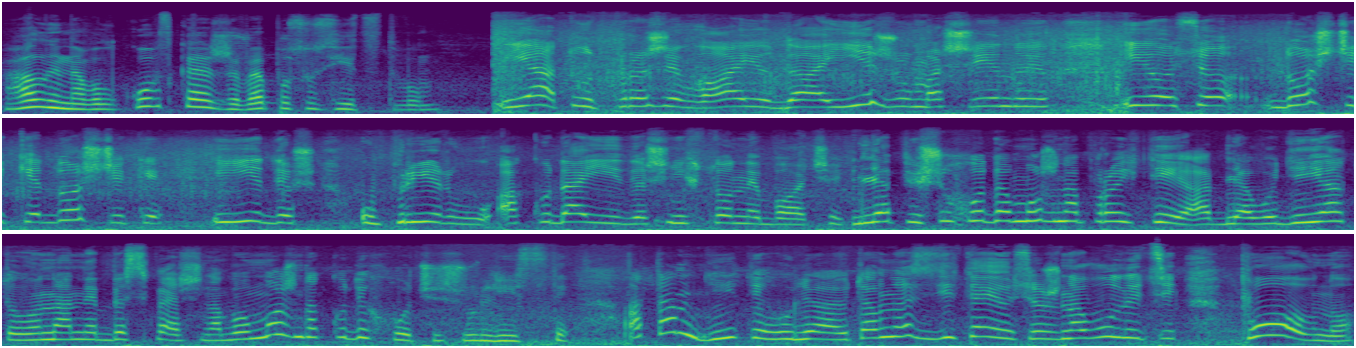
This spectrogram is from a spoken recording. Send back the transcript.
Галина Волковська живе по сусідству. Я тут проживаю, да, їжджу машиною, і ось дощики, дощики, і їдеш у прірву, а куди їдеш, ніхто не бачить. Для пішохода можна пройти, а для водія то вона небезпечна, бо можна куди хочеш улізти. А там діти гуляють, а в нас дітей ось ж на вулиці повно.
